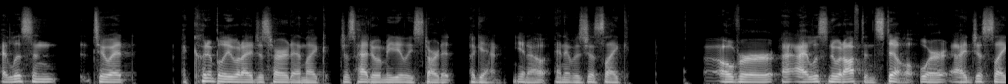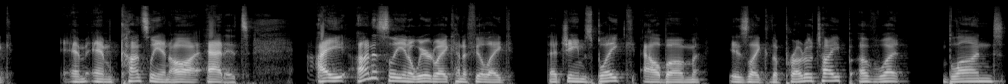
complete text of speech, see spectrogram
I listened to it. I couldn't believe what I just heard and like just had to immediately start it again, you know, and it was just like over, I listen to it often still, where I just like am, am constantly in awe at it. I honestly, in a weird way, kind of feel like that James Blake album is like the prototype of what Blonde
